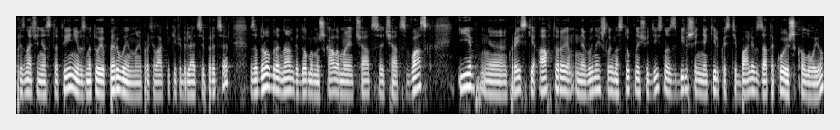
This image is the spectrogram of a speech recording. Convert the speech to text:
призначення статинів з метою первинної профілактики фібриляції передсердь за добре нам відомими шкалами ЧАЦ, ЧАЦ ВАСК. І е, корейські автори е, винайшли наступне, що дійсно збільшення кількості балів за такою шкалою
